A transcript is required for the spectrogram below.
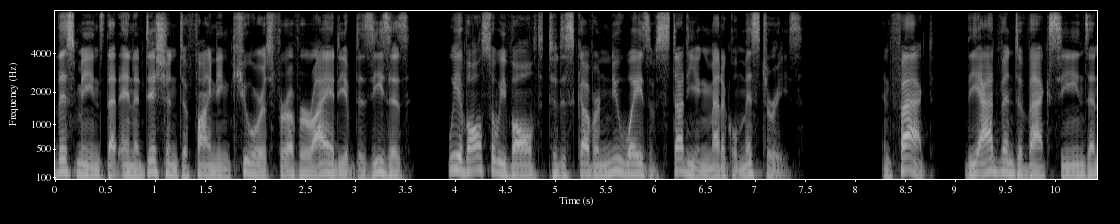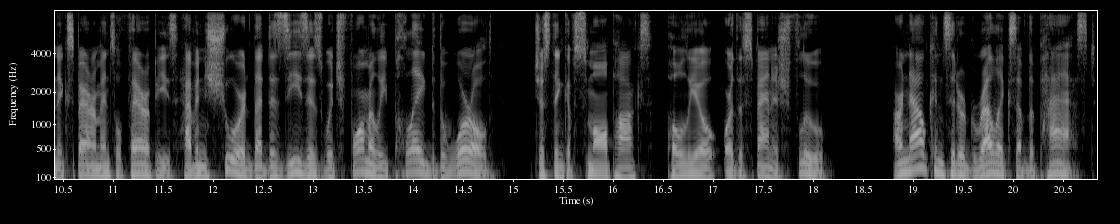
This means that in addition to finding cures for a variety of diseases, we have also evolved to discover new ways of studying medical mysteries. In fact, the advent of vaccines and experimental therapies have ensured that diseases which formerly plagued the world, just think of smallpox, polio, or the Spanish flu, are now considered relics of the past.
